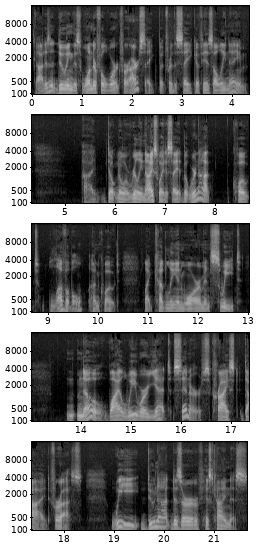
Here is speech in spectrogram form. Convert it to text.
God isn't doing this wonderful work for our sake, but for the sake of His holy name. I don't know a really nice way to say it, but we're not, quote, lovable, unquote, like cuddly and warm and sweet. No, while we were yet sinners, Christ died for us. We do not deserve his kindness,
